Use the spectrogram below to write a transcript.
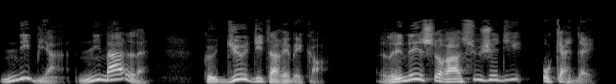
ni bien ni mal, que Dieu dit à Rebecca, l'aîné sera assujetti au cadet.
